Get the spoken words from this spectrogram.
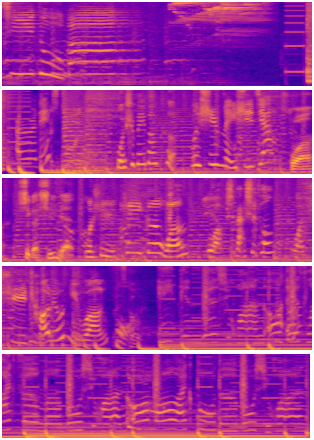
七度八。我是背包客，我是美食家，我是个诗人，我是 K 歌王，我是百事通，我是潮流女王。一点点喜欢，or it's like 怎么不喜欢，or more like 不得不喜欢。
